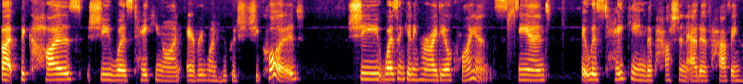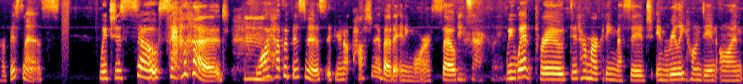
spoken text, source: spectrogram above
But because she was taking on everyone who could she could, she wasn't getting her ideal clients. And it was taking the passion out of having her business which is so sad. Mm, Why have a business if you're not passionate about it anymore? So exactly. we went through, did her marketing message, and really honed in on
